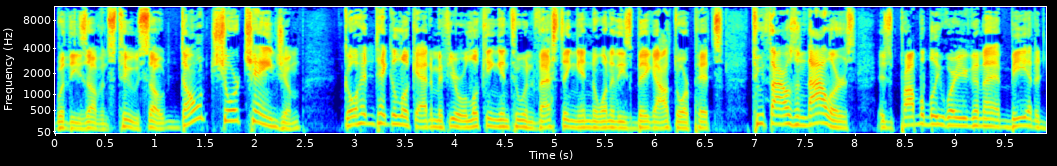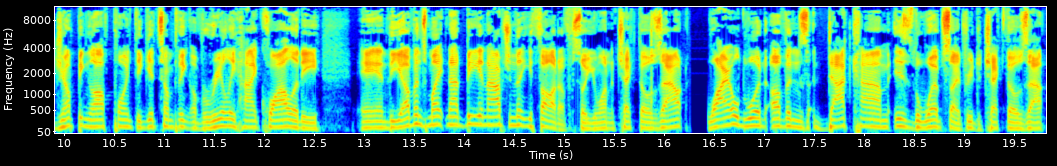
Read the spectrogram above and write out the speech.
with these ovens, too. So don't shortchange them. Go ahead and take a look at them if you were looking into investing into one of these big outdoor pits. $2,000 is probably where you're going to be at a jumping off point to get something of really high quality. And the ovens might not be an option that you thought of. So you want to check those out. WildwoodOvens.com is the website for you to check those out.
